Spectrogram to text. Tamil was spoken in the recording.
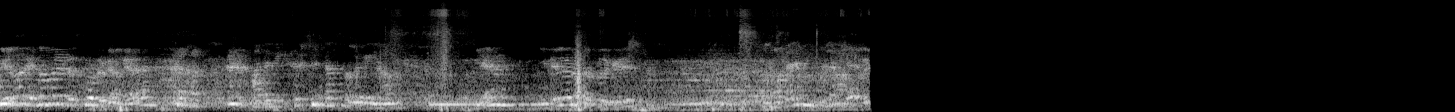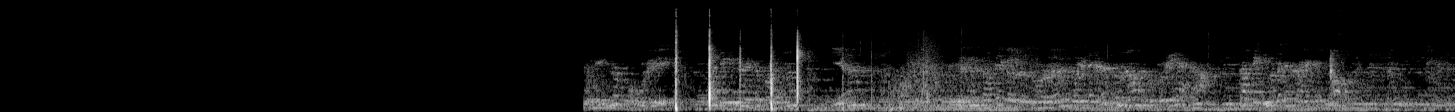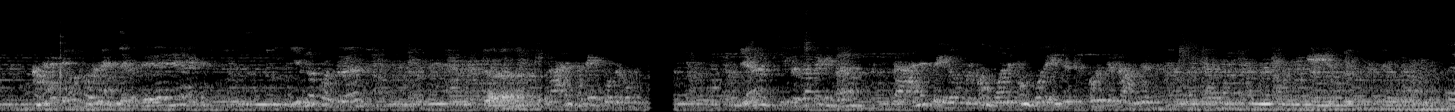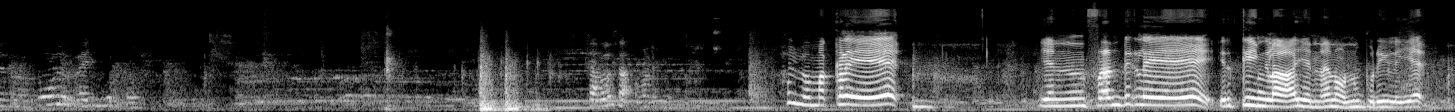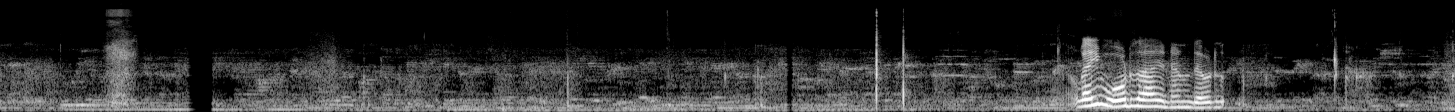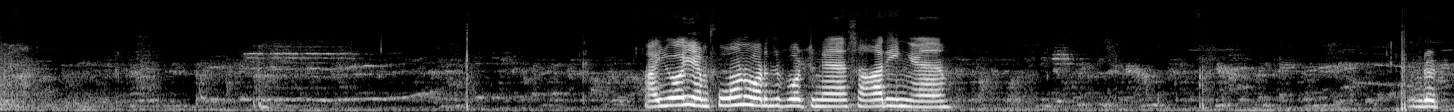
எல்லாரும் என்ன மாதிரி ட்ரெஸ் போட்டிருக்காங்க? அதை நீ சிரிச்சு தான் சொல்லுவீங்களா ஏன்? இதுல என்ன தப்பு இருக்கு? ஐயோ மக்களே என் ஃப்ரெண்டுகளே இருக்கீங்களா? என்னன்னு ஒன்றும் புரியலையே. லைவ் ஓடுதா என்னன்னு தேடுது. ஐயோ என் ஃபோன் உடஞ்சி போச்சுங்க. சாரிங்க உங்களுக்கு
